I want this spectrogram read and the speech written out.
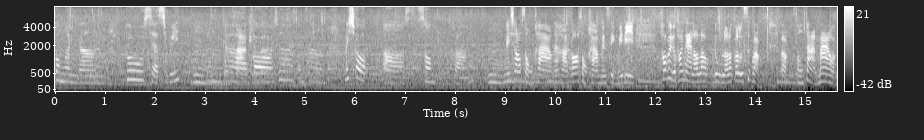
ก็เหมือนกันผู้เสียชีวิตอืมสงสารก็ใช่ไหมใช่สงสารไม่ชอบเอ่อสองครั้งอืมไม่ชอบสงครามนะคะ ก็สงครามเป็นสิ่งไม่ดี เข้าไปดูข้างในแล้วเราดูแล้วเราก็รู้สึกแบบ แบบสงสารมากแบบ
